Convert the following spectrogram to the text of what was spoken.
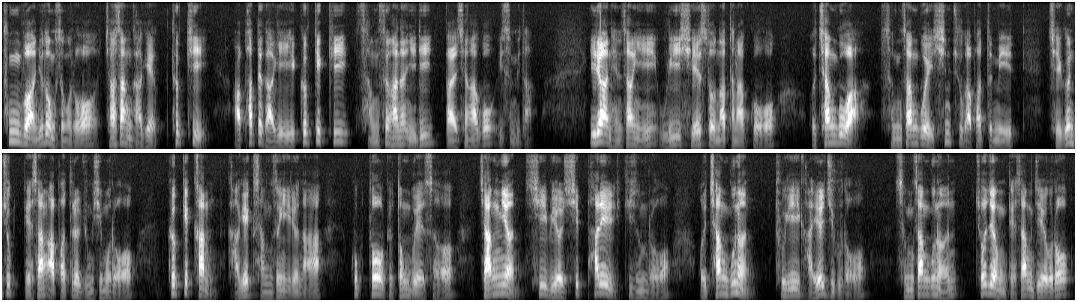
풍부한 유동성으로 자산 가격, 특히 아파트 가격이 급격히 상승하는 일이 발생하고 있습니다. 이러한 현상이 우리 시에서도 나타났고 어창구와 성산구의 신축 아파트 및 재건축 대상 아파트를 중심으로 급격한 가격 상승이 일어나 국토교통부에서 작년 12월 18일 기준으로 어창구는 투기 가열지구로 성산구는 조정 대상 지역으로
